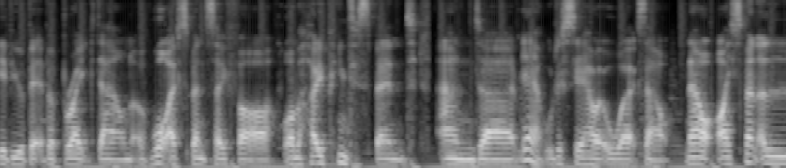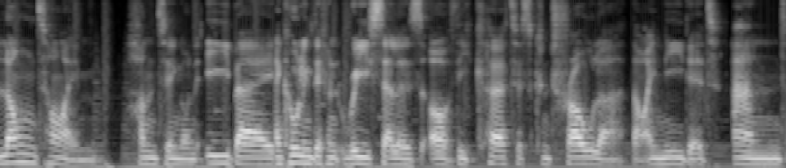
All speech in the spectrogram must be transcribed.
give you a bit of a breakdown of what I've spent so far, what I'm hoping to spend, and uh, yeah, we'll just see how it all works out. Now, I spent a long time hunting on eBay and calling different resellers of the Curtis controller that I needed, and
